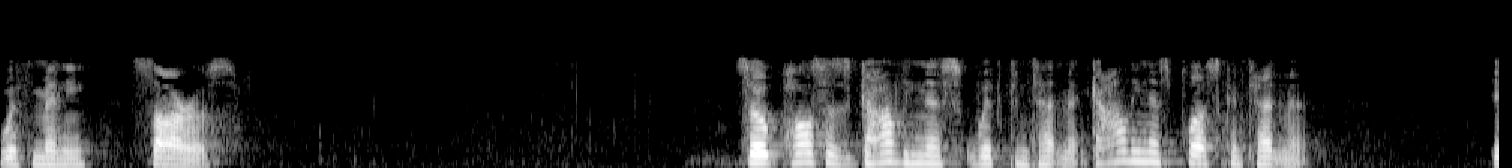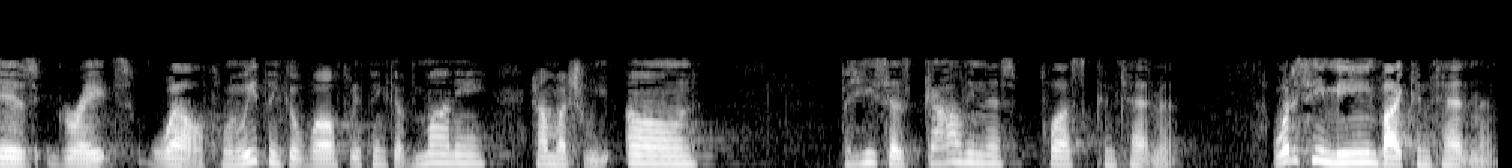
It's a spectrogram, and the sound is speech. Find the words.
with many sorrows. So Paul says godliness with contentment. Godliness plus contentment is great wealth. When we think of wealth, we think of money, how much we own. But he says godliness plus contentment. What does he mean by contentment?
